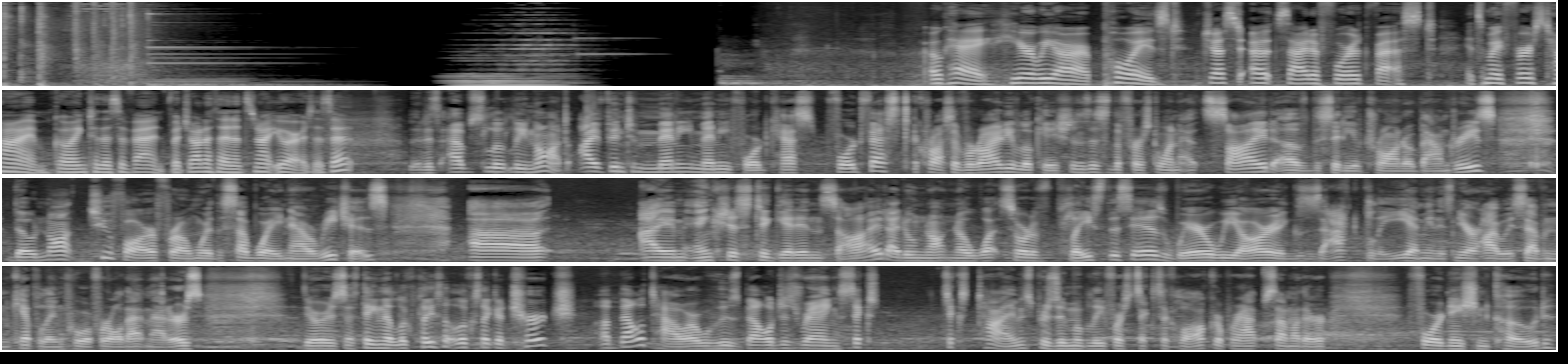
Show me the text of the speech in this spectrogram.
Okay, here we are, poised just outside of Ford Fest. It's my first time going to this event, but Jonathan, it's not yours, is it? It is absolutely not. I've been to many, many Ford, cast, Ford Fests across a variety of locations. This is the first one outside of the city of Toronto boundaries, though not too far from where the subway now reaches. Uh, I am anxious to get inside. I do not know what sort of place this is, where we are exactly. I mean, it's near Highway 7 in Kipling, for, for all that matters. There is a thing that looks place that looks like a church, a bell tower whose bell just rang six six times, presumably for six o'clock or perhaps some other Ford Nation code.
